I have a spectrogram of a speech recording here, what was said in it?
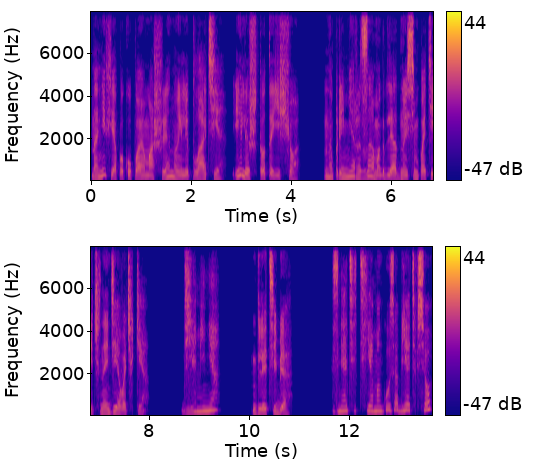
На них я покупаю машину или платье, или что-то еще. Например, замок для одной симпатичной девочки. Для меня? Для тебя. Значит, я могу забьять все?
